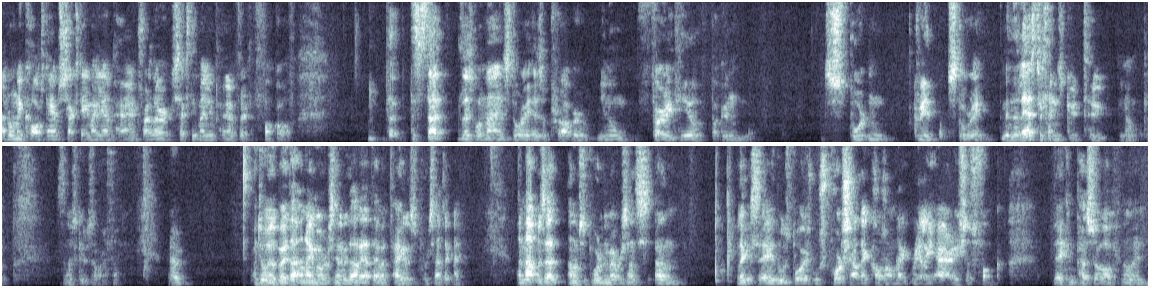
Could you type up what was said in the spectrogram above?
It only cost them sixty million pound for their sixty million pound for their fuck off. That this, that Lisbon Lions story is a proper you know fairy tale fucking sporting great story. I mean the Leicester thing's good too, you know, but it's not as good as our thing. Right. I told me about that, and I remember saying about that. I went, I'm going to support Celtic now. And that was it, and I've supported them ever since. And like I say, those boys will support Celtic because I'm like really Irish as fuck. They can piss off. I mean?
